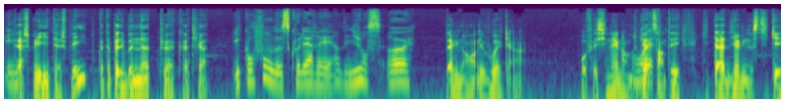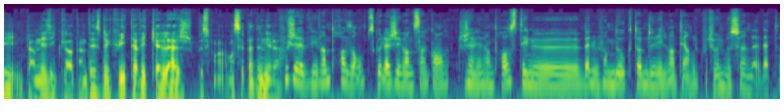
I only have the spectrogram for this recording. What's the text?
Et T'es HPI, t'es HPI. Pourquoi t'as pas des bonnes notes, tu vois, quoi, tu vois ils confondent scolaire et intelligence. Ouais, ouais. T'as eu un rendez-vous avec un professionnel, en tout cas de santé, qui t'a diagnostiqué hypermnésique lors d'un test de QI. Avec quel âge? Parce qu'on on s'est pas donné là. Du coup, j'avais 23 ans, parce que là, j'ai 25 ans. J'avais 23 ans, c'était le, bah, le 22 octobre 2021. Du coup, tu vois, je me souviens de la date.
